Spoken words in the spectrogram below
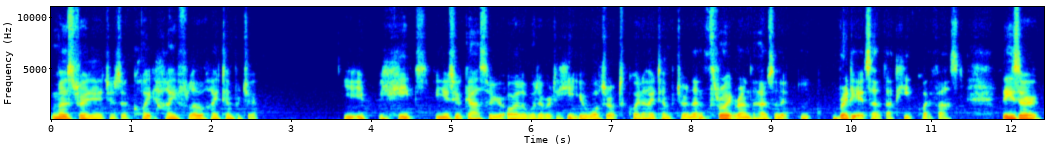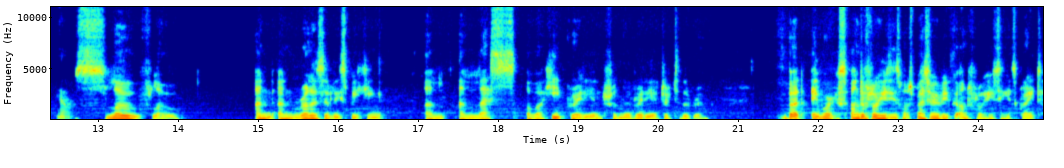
most radiators are quite high flow, high temperature. You, you, heat, you use your gas or your oil or whatever to heat your water up to quite a high temperature and then throw it around the house and it radiates out that heat quite fast. These are Yeah. slow flow and, and relatively speaking, a, a less of a heat gradient from the radiator to the room. But it works. Underfloor heating is much better. If you've got underfloor heating, it's great.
